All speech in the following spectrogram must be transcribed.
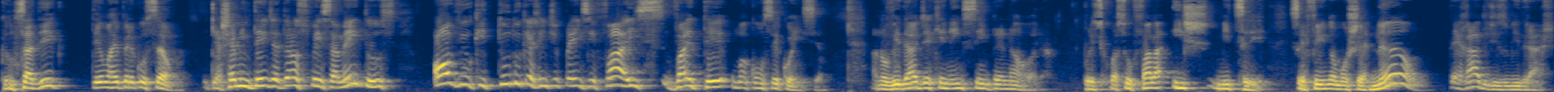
que um tzadik tem uma repercussão, e que Hashem entende até nossos pensamentos, Óbvio que tudo que a gente pensa e faz vai ter uma consequência. A novidade é que nem sempre é na hora. Por isso que o pastor fala Ish Mitzri, se referindo a Moshe. Não, está errado, diz o Midrash.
